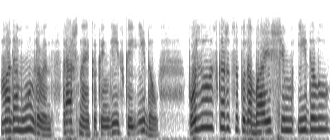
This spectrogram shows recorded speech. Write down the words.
Мадам Уолдровен, страшная, как индийский идол, пользовалась, кажется, подобающим идолу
